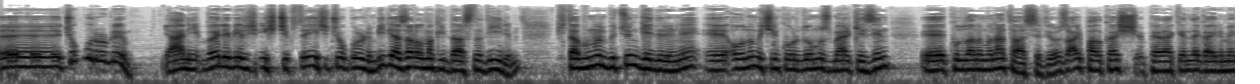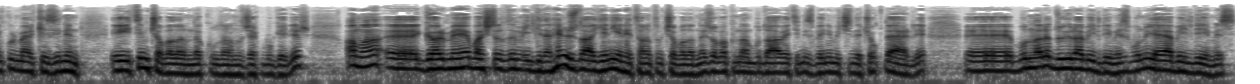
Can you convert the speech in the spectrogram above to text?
E, çok gururluyum. Yani böyle bir iş çıktığı için çok gururluyum. Bir yazar olmak iddiasında değilim. Kitabımın bütün gelirini e, oğlum için kurduğumuz merkezin e, kullanımına tahsis ediyoruz. Alp Perakende Gayrimenkul Merkezi'nin eğitim çabalarında kullanılacak bu gelir. Ama e, görmeye başladığım ilgiden henüz daha yeni yeni tanıtım çabalarındayız. O bakımdan bu davetiniz benim için de çok değerli. E, bunları duyurabildiğimiz, bunu yayabildiğimiz,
